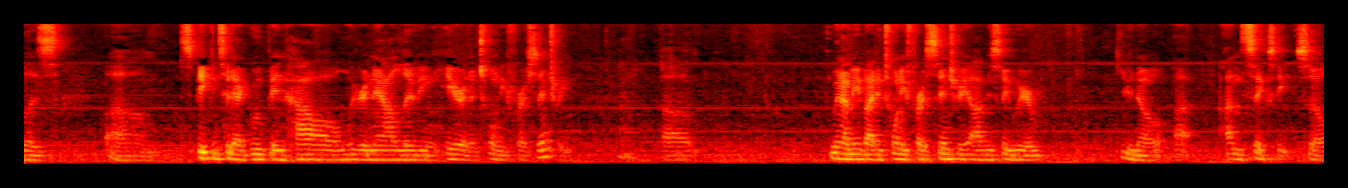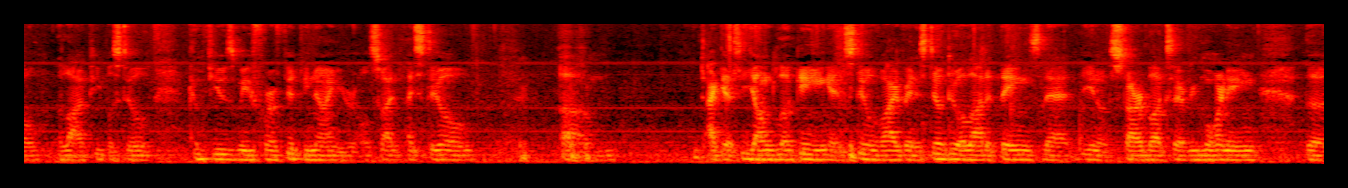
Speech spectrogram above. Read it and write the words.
was um, speaking to that group in how we're now living here in the 21st century. Um, what I mean by the 21st century, obviously, we're, you know, uh, I'm 60, so a lot of people still confuse me for a 59 year old. So I, I still, um, I guess, young looking and still vibrant and still do a lot of things that, you know, Starbucks every morning, the,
